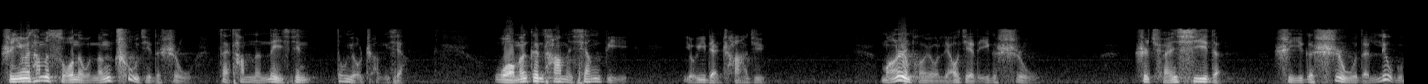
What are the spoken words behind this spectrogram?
是因为他们所有能触及的事物，在他们的内心都有成像。我们跟他们相比，有一点差距。盲人朋友了解的一个事物。是全息的，是一个事物的六个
